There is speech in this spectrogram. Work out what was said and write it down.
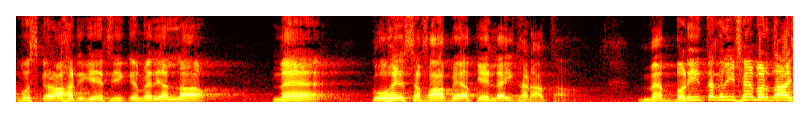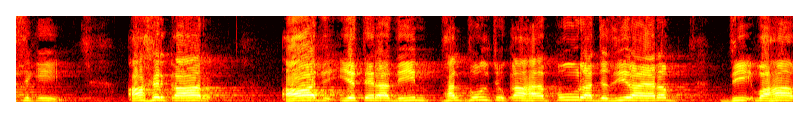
مسکراہٹ یہ تھی کہ میرے اللہ، میں کوہ صفا پہ اکیلا ہی کھڑا تھا۔ میں بڑی تکلیفیں برداشت کی۔ آخر کار آج یہ تیرا دین پھل پھول چکا ہے، پورا جزیرہ عرب دی، وہاں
